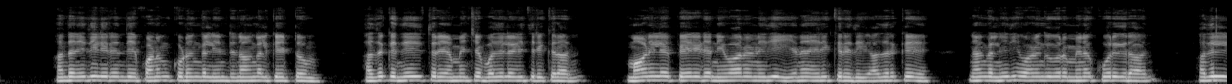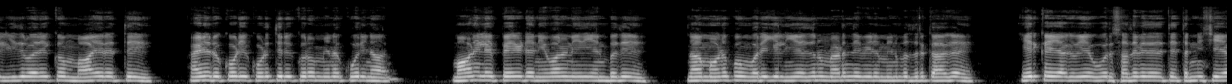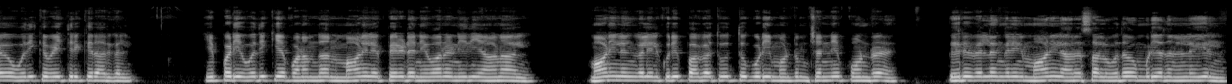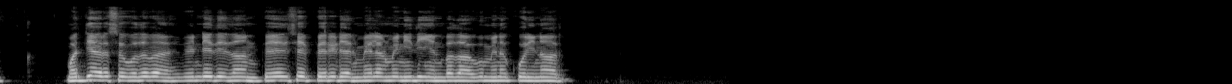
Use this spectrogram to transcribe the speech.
அந்த நிதியிலிருந்து பணம் கொடுங்கள் என்று நாங்கள் கேட்டோம். அதற்கு நிதித்துறை அமைச்சர் பதிலளித்திருக்கிறார். மாநில பேரிடர் நிவாரண நிதி என இருக்கிறது. அதற்கு நாங்கள் நிதி வழங்குகிறோம் என கூறுகிறார். அதில் இதுவரைக்கும் ஆயிரத்து ஐநூறு கோடி கொடுத்திருக்கிறோம் என கூறினார். மாநில பேரிடர் நிவாரண நிதி என்பது நாம் அனுப்பும் வரியில் ஏதேனும் நடந்துவிடும் என்பதற்காக இயற்கையாகவே ஒரு சதவீதத்தை தன்னிச்சையாக ஒதுக்கி வைத்திருக்கிறார்கள். இப்படி ஒதுக்கிய பணம்தான் மாநில பேரிடர் நிவாரண நிதி ஆனால் மாநிலங்களில் குறிப்பாக தூத்துக்குடி மற்றும் சென்னை போன்ற பெரு வெள்ளங்களில் மாநில அரசால் உதவ முடியாத நிலையில் மத்திய அரசு உதவ வேண்டியதுதான் பேரிசை பேரிடர் மேலாண்மை நிதி என்பதாகும் என கூறினார்.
